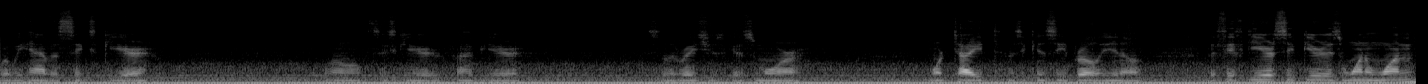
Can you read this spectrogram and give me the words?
where we have the six gear. Well six gear five gear. So the ratios gets more more tight. As you can see probably you know the fifth gear sixth gear is one on one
